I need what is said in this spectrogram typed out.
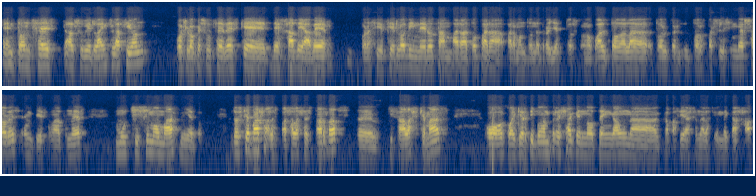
Entonces, al subir la inflación, pues lo que sucede es que deja de haber, por así decirlo, dinero tan barato para, para un montón de proyectos, con lo cual todos los perfiles inversores empiezan a tener muchísimo más miedo. Entonces, ¿qué pasa? Les pasa a las startups, eh, quizá a las que más, o cualquier tipo de empresa que no tenga una capacidad de generación de caja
